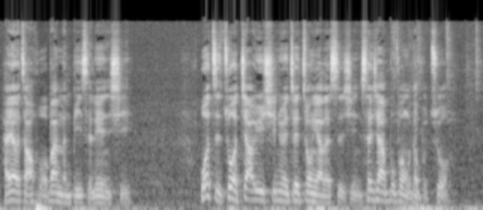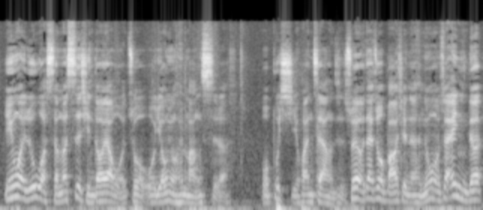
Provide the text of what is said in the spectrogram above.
还要找伙伴们彼此练习。我只做教育训练最重要的事情，剩下的部分我都不做。因为如果什么事情都要我做，我永远会忙死了。我不喜欢这样子，所以我在做保险的，很多人问我说：“诶，你的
